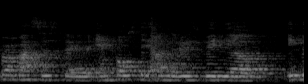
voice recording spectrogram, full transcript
from my sister and post it under this video if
